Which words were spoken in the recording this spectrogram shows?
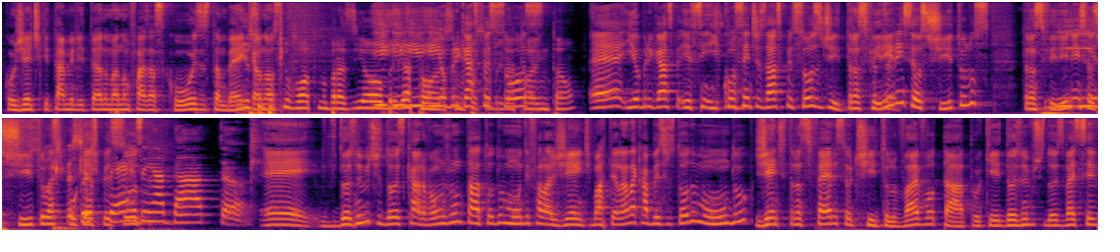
com gente que tá militando, mas não faz as coisas também, Isso que é o nosso. Voto no Brasil é E- e- obrigatório. e obrigar Se não as pessoas- obrigatório, então. É, e obrigar as, e, assim, e conscientizar as pessoas de transferirem seus títulos, transferirem seus Isso, títulos, as porque as pessoas. perdem a data. É, 2022, cara, vamos juntar todo mundo e falar, gente, martelar na cabeça de todo mundo, gente, transfere seu título, vai votar, porque 2022 vai ser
